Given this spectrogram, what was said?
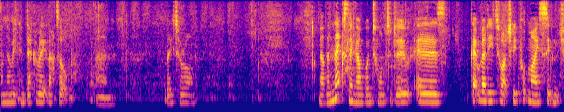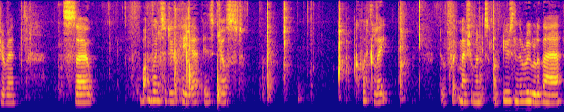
And then we can decorate that up um, later on. Now the next thing I'm going to want to do is get ready to actually put my signature in. So what I'm going to do here is just quickly do a quick measurement of using the ruler there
